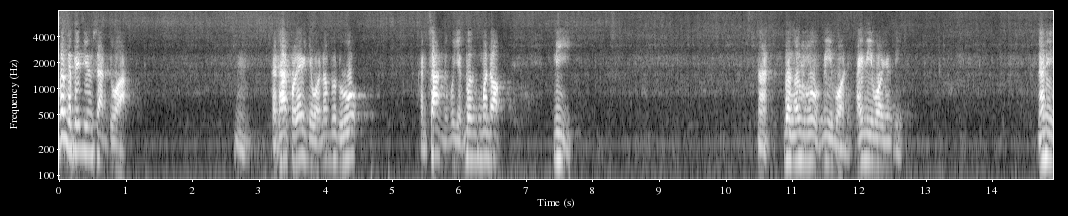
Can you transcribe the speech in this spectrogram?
มันก็เป็นเรื่องสั่นตัว อืมแต่ถ้าคนแรกจะบอกน้ำรู้ขันสร้างหรือบ่อยากเบิ่งมันดอก นี่ เบิ่งเอารู้มีบ่นี่ไผมีบ่ยังสินั่นนี่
